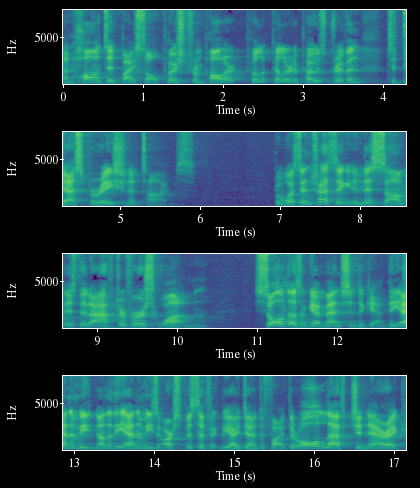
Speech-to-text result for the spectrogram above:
and haunted by Saul, pushed from pillar, to post, driven to desperation at times. But what's interesting in this psalm is that after verse 1, Saul doesn't get mentioned again. The enemy, none of the enemies are specifically identified. They're all left generic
